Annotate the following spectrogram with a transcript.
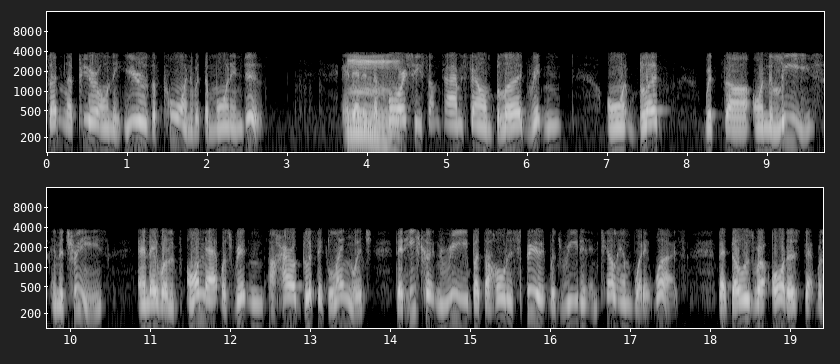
suddenly appear on the ears of corn with the morning dew, and that in the Mm. forest he sometimes found blood written on blood with uh, on the leaves in the trees, and they were on that was written a hieroglyphic language that he couldn't read, but the Holy Spirit would read it and tell him what it was. That those were orders that was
